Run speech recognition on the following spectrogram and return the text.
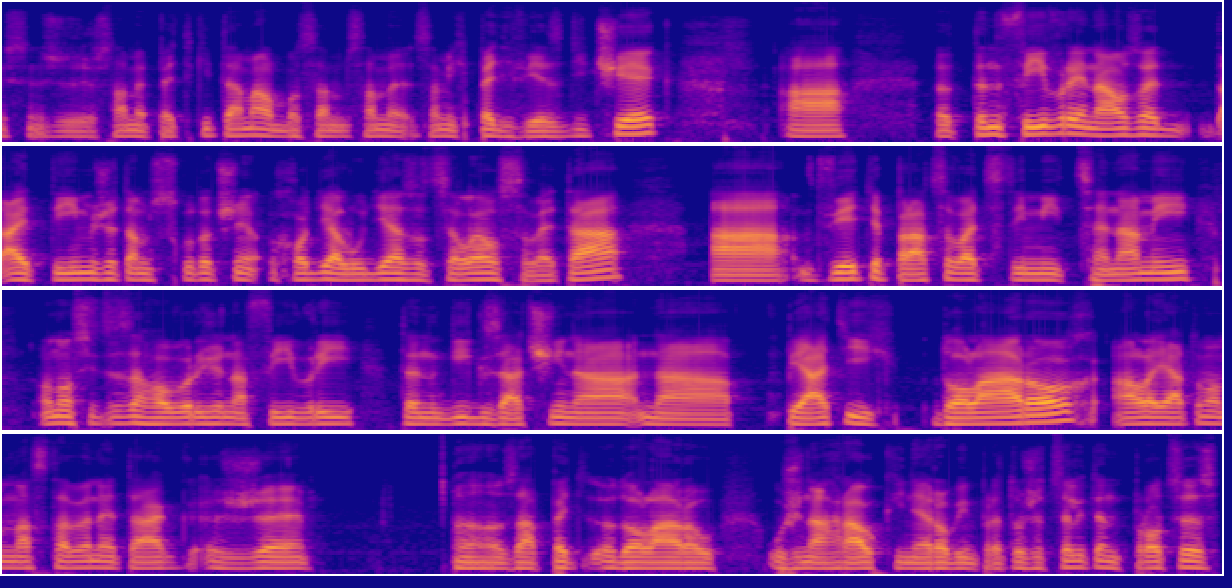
Myslím, že samé 5 tam, alebo sam, samé, samých 5 hviezdičiek. A ten Fever je naozaj aj tým, že tam skutočne chodia ľudia zo celého sveta a viete pracovať s tými cenami. Ono síce sa hovorí, že na Fivri ten gig začína na 5 dolároch, ale ja to mám nastavené tak, že e, za 5 dolárov už nahrávky nerobím, pretože celý ten proces,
